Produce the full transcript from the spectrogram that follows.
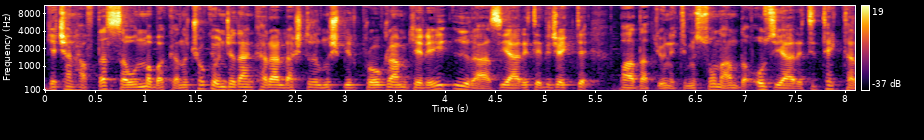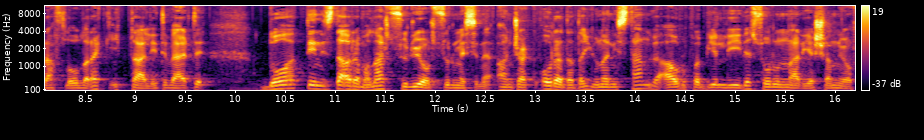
Geçen hafta Savunma Bakanı çok önceden kararlaştırılmış bir program gereği Irak'ı ziyaret edecekti. Bağdat yönetimi son anda o ziyareti tek taraflı olarak iptal ediverdi. Doğu Akdeniz'de aramalar sürüyor sürmesine ancak orada da Yunanistan ve Avrupa Birliği ile sorunlar yaşanıyor.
